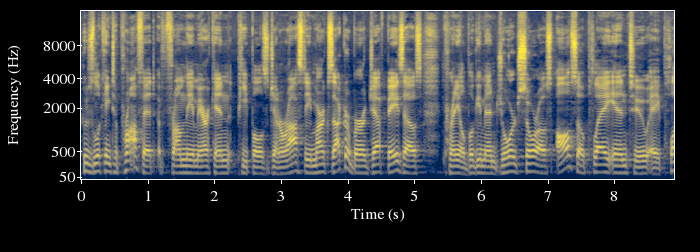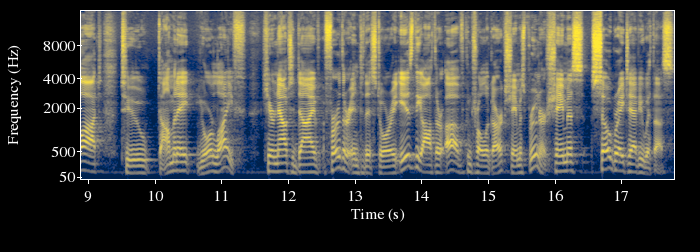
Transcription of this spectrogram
who's looking to profit from the American people's generosity. Mark Zuckerberg, Jeff Bezos, boogeyman George Soros also play into a plot to dominate your life. Here now to dive further into this story is the author of Controligarchs, Seamus Bruner. Seamus, so great to have you with us.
